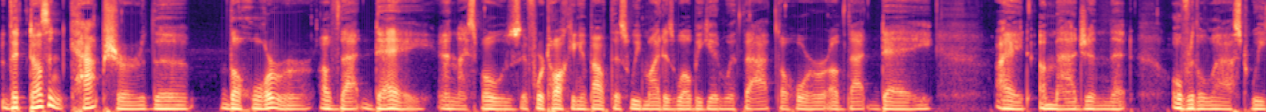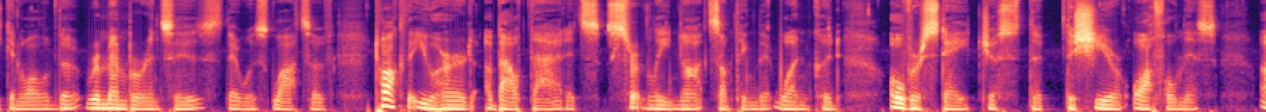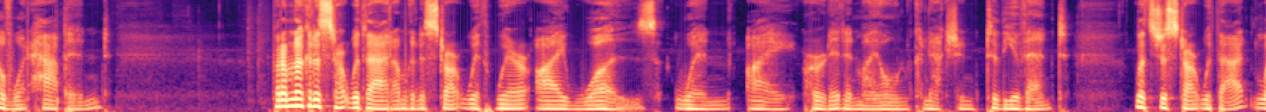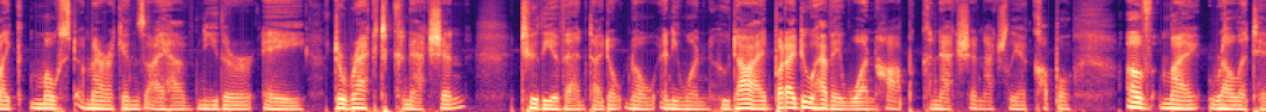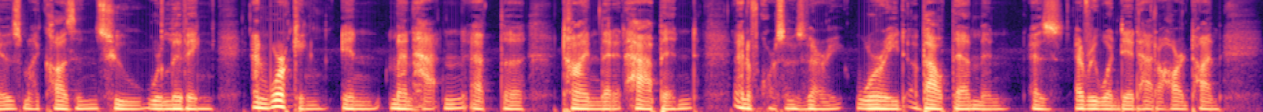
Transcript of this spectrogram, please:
that doesn't capture the the horror of that day. And I suppose if we're talking about this, we might as well begin with that the horror of that day. I'd imagine that over the last week and all of the remembrances, there was lots of talk that you heard about that. It's certainly not something that one could overstate, just the, the sheer awfulness of what happened. But I'm not going to start with that. I'm going to start with where I was when I heard it and my own connection to the event. Let's just start with that. Like most Americans, I have neither a direct connection to the event. I don't know anyone who died, but I do have a one hop connection, actually, a couple of my relatives, my cousins who were living and working in Manhattan at the time that it happened. And of course, I was very worried about them, and as everyone did, had a hard time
